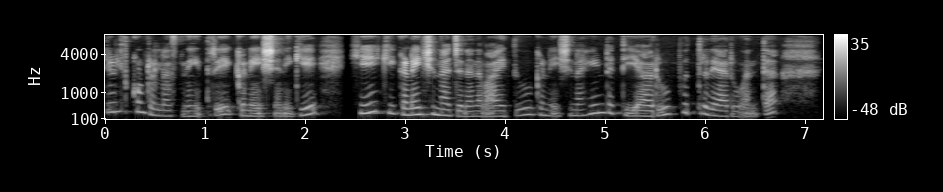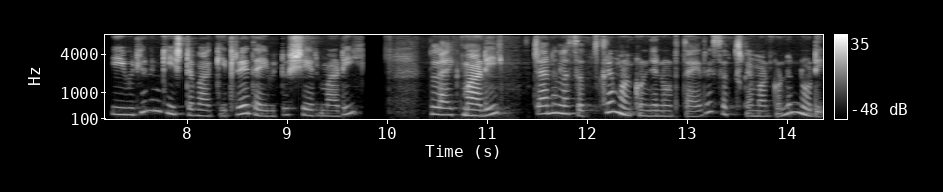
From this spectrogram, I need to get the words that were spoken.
ತಿಳಿದುಕೊಂಡ್ರಲ್ಲ ಸ್ನೇಹಿತರೆ, ಗಣೇಶನಿಗೆ ಹೇಗೆ ಗಣೇಶನ ಜನನವಾಯಿತು, ಗಣೇಶನ ಹೆಂಡತಿ ಯಾರು ಪುತ್ರರು ಯಾರು ಅಂತ ಈ ವಿಡಿಯೋ ನಿಮಗೆ ಇಷ್ಟವಾಗಿದ್ದರೆ ದಯವಿಟ್ಟು ಶೇರ್ ಮಾಡಿ, ಲೈಕ್ ಮಾಡಿ, ಚಾನಲ್ನ ಸಬ್ಸ್ಕ್ರೈಬ್ ಮಾಡ್ಕೊಂಡು ನೋಡ್ತಾ ಇದ್ದರೆ ಸಬ್ಸ್ಕ್ರೈಬ್ ಮಾಡಿಕೊಂಡು ನೋಡಿ.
